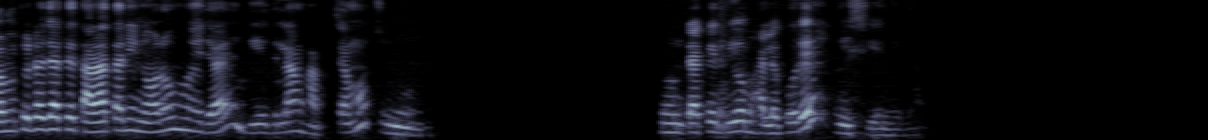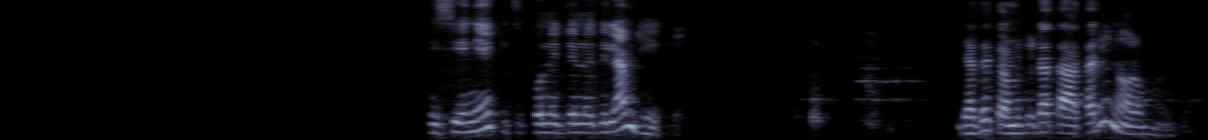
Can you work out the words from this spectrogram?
টমেটোটা যাতে তাড়াতাড়ি নরম হয়ে যায়, দিয়ে দিলাম হাফ চামচ নুন। নুনটাকে দিয়েও ভালো করে মিশিয়ে নিলাম। মিশিয়ে নিয়ে কিছুক্ষণের জন্য দিলাম ঢেকে। যাতে টমেটোটা তাড়াতাড়ি নরম হয়ে যায়।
